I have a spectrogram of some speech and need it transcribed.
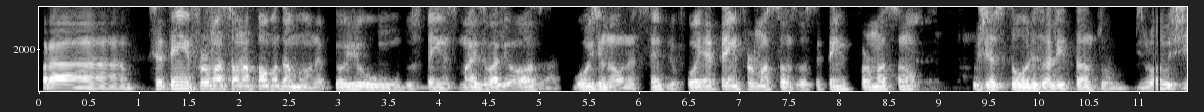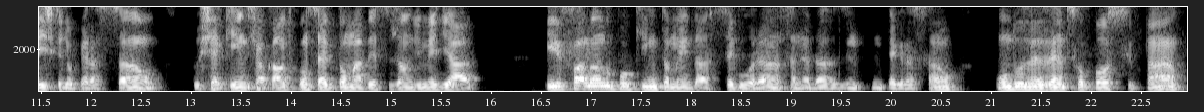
para você tem informação na palma da mão, né? Porque hoje um dos bens mais valiosos, hoje não, né? Sempre foi é ter informação. Se você tem informação, os gestores ali tanto de logística, de operação, do check-in, do check-out, conseguem tomar decisão de imediato. E falando um pouquinho também da segurança, né, da integração, um dos exemplos que eu posso citar,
